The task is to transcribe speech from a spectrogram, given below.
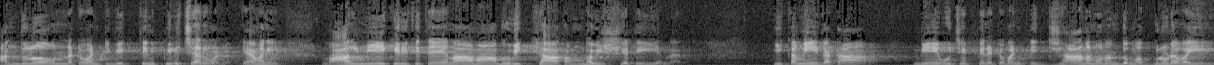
అందులో ఉన్నటువంటి వ్యక్తిని పిలిచారు వాళ్ళు. ఏమని? వాల్మీకి రితితే నామా భువిఖ్యాతం భవిష్యతి అన్నారు. ఇక మీదట మేము చెప్పినటువంటి ధ్యానమునందు మగ్నుడవై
